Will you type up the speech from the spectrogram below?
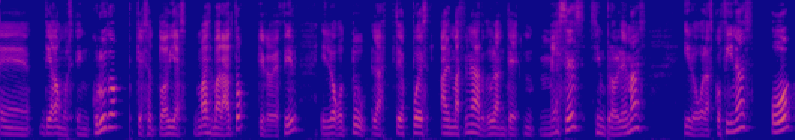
eh, digamos, en crudo, que eso todavía es más barato, quiero decir, y luego tú las te puedes almacenar durante meses sin problemas, y luego las cocinas, o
